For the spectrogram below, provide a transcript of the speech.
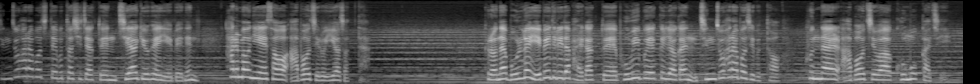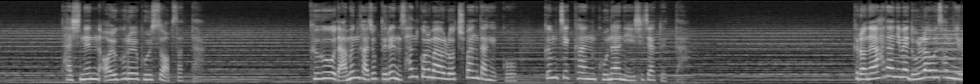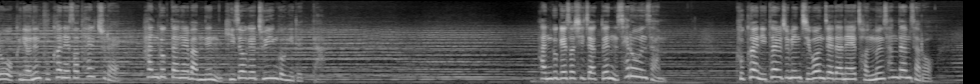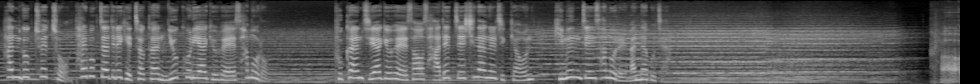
증조 할아버지 때부터 시작된 지하교회 예배는 할머니에서 아버지로 이어졌다. 그러나 몰래 예배드리다 발각돼 보위부에 끌려간 증조 할아버지부터 훗날 아버지와 고모까지 다시는 얼굴을 볼 수 없었다. 그 후 남은 가족들은 산골 마을로 추방당했고 끔찍한 고난이 시작됐다. 그러나 하나님의 놀라운 섭리로 그녀는 북한에서 탈출해 한국 땅을 밟는 기적의 주인공이 됐다. 한국에서 시작된 새로운 삶. 북한 이탈주민 지원재단의 전문 상담사로 한국 최초 탈북자들이 개척한 뉴코리아 교회의 사모로 북한 지하교회에서 4대째 신앙을 지켜온 김은진 사모를 만나보자.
